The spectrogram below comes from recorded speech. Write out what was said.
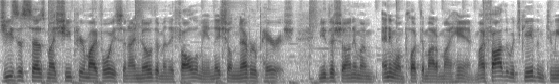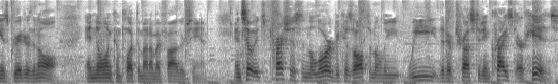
Jesus says, My sheep hear my voice, and I know them, and they follow me, and they shall never perish neither shall anyone, anyone pluck them out of my hand. My Father, which gave them to me, is greater than all, and no one can pluck them out of my Father's hand. And so it's precious in the Lord because ultimately we that have trusted in Christ are His.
